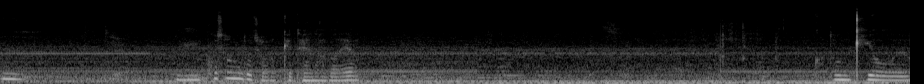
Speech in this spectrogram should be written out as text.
음, 포장도 저렇게 되나 봐요. 너무 귀여워요.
